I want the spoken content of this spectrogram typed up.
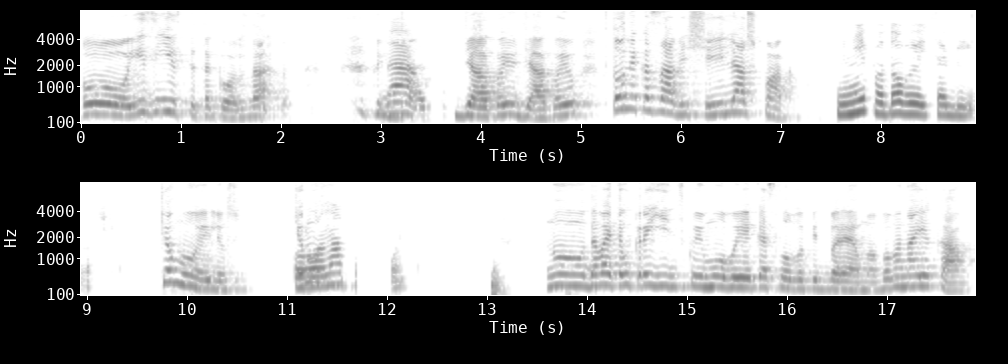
О, і з'їсти також, да? Да. Дякую, дякую. Хто не казав іще? Ілля Шпак. Мені подобається білочка. Чому, Ілюш? Чому? вона Ну, давайте українською мовою яке слово підберемо, бо вона яка?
